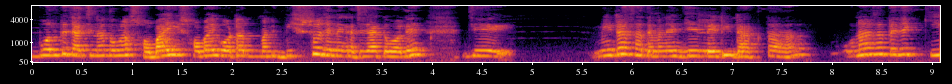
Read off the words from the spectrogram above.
বলতে চাচ্ছি না। তোমরা সবাই সবাই গোটা মানে বিশ্ব জেনে গেছে, যাকে বলে যে মেয়েটার সাথে মানে যে লেডি ডাক্তার, ওনার সাথে যে কি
